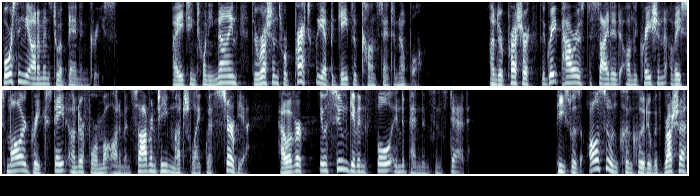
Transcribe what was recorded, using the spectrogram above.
forcing the Ottomans to abandon Greece. By 1829, the Russians were practically at the gates of Constantinople. Under pressure, the great powers decided on the creation of a smaller Greek state under formal Ottoman sovereignty, much like with Serbia. However, it was soon given full independence instead. Peace was also concluded with Russia,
